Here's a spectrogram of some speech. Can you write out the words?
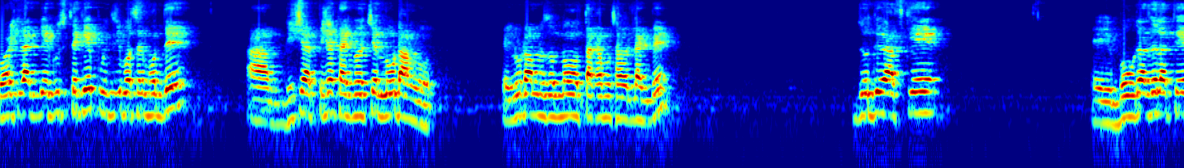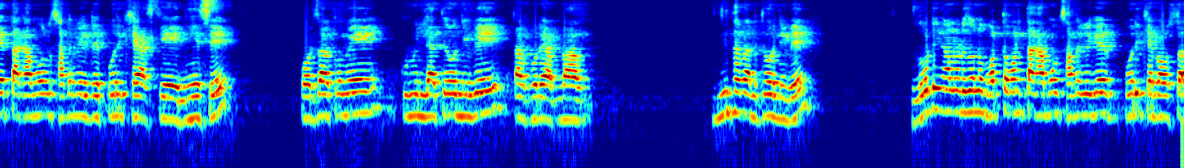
বয়স লাগবে একুশ থেকে পঁয়ত্রিশ বছরের মধ্যে। আর ভিসা পেশা থাকবে হচ্ছে লোড আনলোড এই লোড আনলোডের জন্য টাকা মতো লাগবে। যদিও আজকে এই বগুড়া জেলাতে টাকামূল সার্টিফিকেটের পরীক্ষা আজকে নিয়েছে। পর্যায়ক্রমে কুমিল্লাতেও নিবে, তারপরে আপনার নীলফামারিতেও নিবে। লোডিং আনলোডের জন্য বর্তমানে টাকামূল সার্টিফিকেট পরীক্ষা ব্যবস্থা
